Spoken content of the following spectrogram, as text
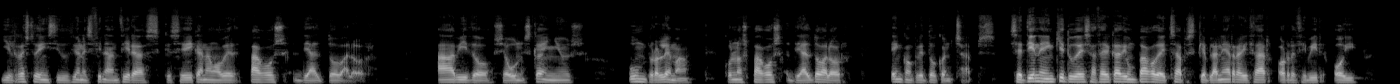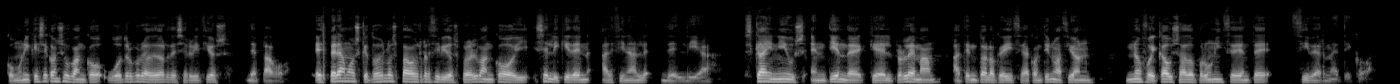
y el resto de instituciones financieras que se dedican a mover pagos de alto valor. Ha habido, según Sky News, un problema con los pagos de alto valor, en concreto con CHAPS. Se tiene inquietudes acerca de un pago de CHAPS que planea realizar o recibir hoy, comuníquese con su banco u otro proveedor de servicios de pago. Esperamos que todos los pagos recibidos por el banco hoy se liquiden al final del día. Sky News entiende que el problema, atento a lo que dice a continuación, no fue causado por un incidente cibernético.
